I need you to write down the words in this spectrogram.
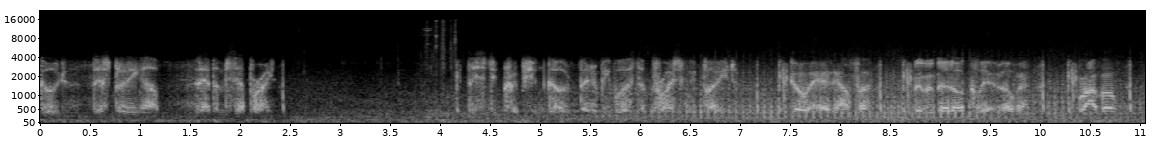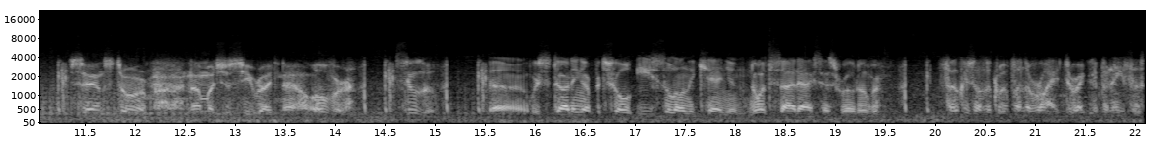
Good. They're splitting up. Let them separate. This decryption code better be worth the price we paid. Go ahead, Alpha. Riverbed all clear, over. Bravo. Sandstorm. Not much to see right now. Over. Zulu. Uh, we're starting our patrol east along the canyon. North side access road, over. Focus on the group on the right, directly beneath us.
